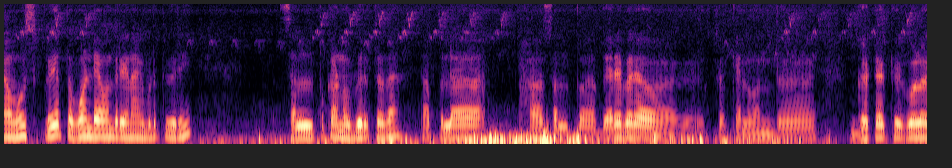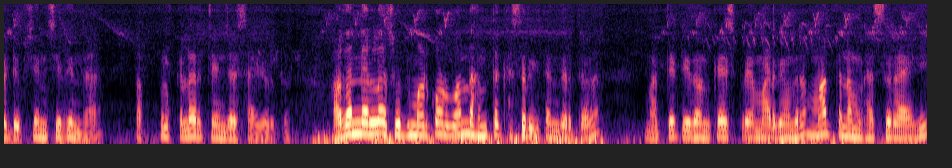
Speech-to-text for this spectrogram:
ನಾವು ಸ್ಪ್ರೇ ತೊಗೊಂಡೇವಂದ್ರೆ ಏನಾಗಿಬಿಡ್ತದೆ ರೀ ಸ್ವಲ್ಪ ಕಣ್ಣು ಬಿರ್ತದೆ ತಪ್ಪಲ ಸ್ವಲ್ಪ ಬೇರೆ ಬೇರೆ ಕೆಲವೊಂದು ಘಟಕಗಳ ಡೆಫಿಷಿಯನ್ಸಿದಿಂದ ತಪ್ಪಲ್ ಕಲರ್ ಚೇಂಜಸ್ ಆಗಿರ್ತದೆ ಅದನ್ನೆಲ್ಲ ಶುದ್ಧ ಮಾಡ್ಕೊಂಡು ಒಂದು ಹಂತಕ್ಕೆ ಹೆಸರಿಗೆ ತಂದಿರ್ತದೆ. ಮತ್ತೆ ಇದೊಂದು ಕೈ ಸ್ಪ್ರೇ ಮಾಡಿದೆವು ಅಂದ್ರೆ ಮತ್ತೆ ನಮ್ಗೆ ಹಸಿರಾಗಿ,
